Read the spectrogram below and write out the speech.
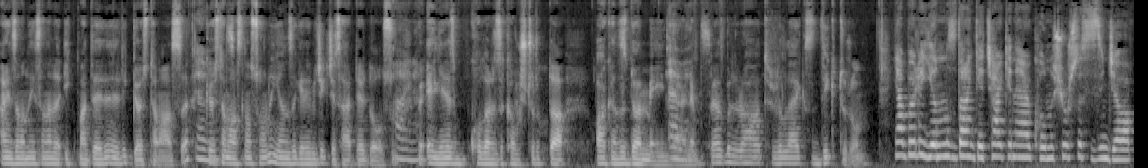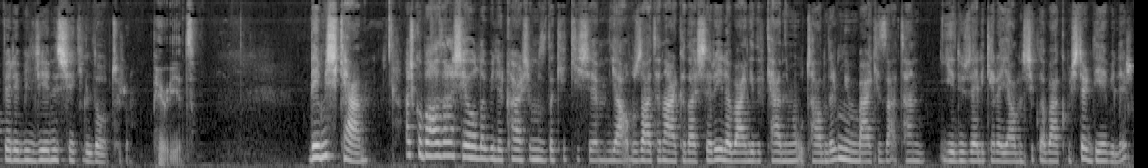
aynı zamanda insanlara ilk maddede ne dedik? Göz teması. Evet. Göz temasından sonra yanınıza gelebilecek cesaretleri de olsun. Aynen. Ve elleriniz kollarınızı kavuşturup da arkanızı dönmeyin yani. Evet. Biraz böyle rahat, relax, dik durun. Ya böyle yanınızdan geçerken eğer konuşursa sizin cevap verebileceğiniz şekilde oturun. Period. Demişken aşkı bazen şey olabilir karşımızdaki kişi ya bu zaten arkadaşlarıyla ben gidip kendimi utandırmayayım belki zaten 750 kere yanlışlıkla bakmıştır diyebilir.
